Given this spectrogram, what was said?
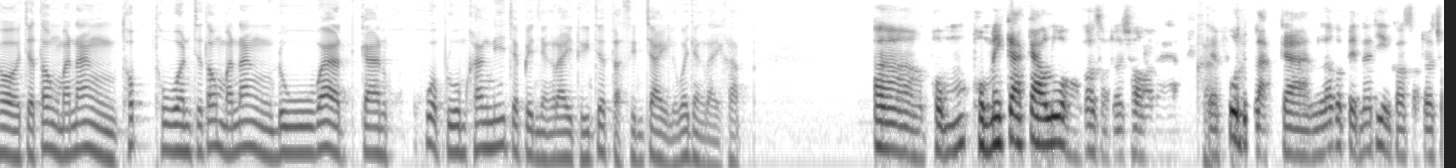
ช จะต้องมานั่งทบทวน จะต้องมานั่งดูว่าการควบรวมครั้งนี้จะเป็นอย่างไรถึงจะตัดสินใจหรือว่าอย่างไรครับอ่าผมผมไม่กล้าก้าวล่วงของกสทชนะครับครับแต่พูดหลักการแล้วก็เป็นหน้าที่ของกสทช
